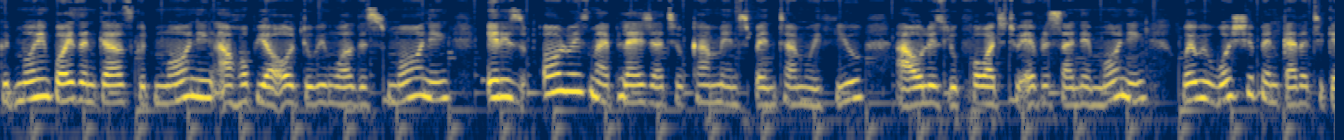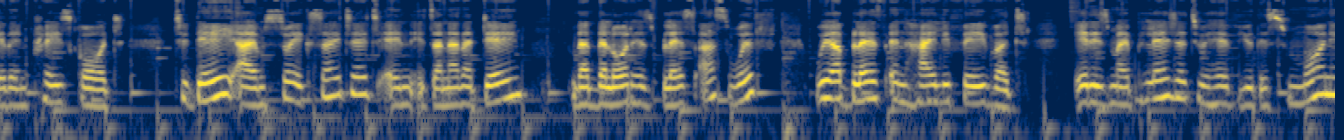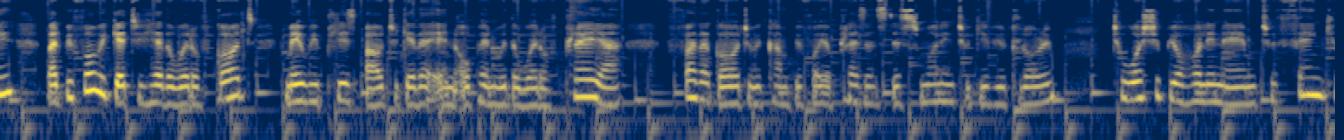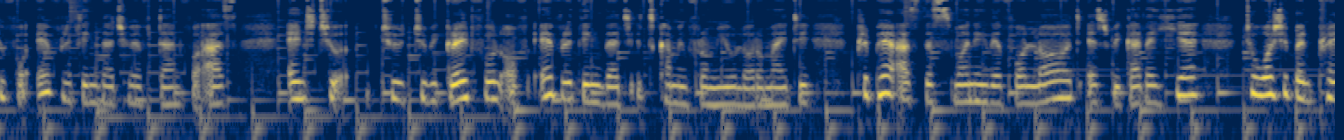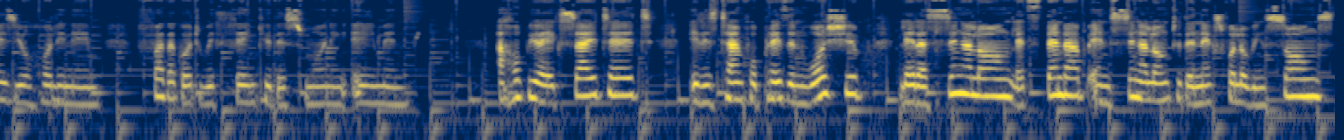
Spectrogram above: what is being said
Good morning, boys and girls. Good morning. I hope you are all doing well this morning. It is always my pleasure to come and spend time with you. I always look forward to every Sunday morning where we worship and gather together and praise God. Today I am so excited and it's another day that the Lord has blessed us with. We are blessed and highly favored. It is my pleasure to have you this morning. But before we get to hear the word of God, may we please bow together and open with the word of prayer. Father God, we come before your presence this morning to give you glory, to worship your holy name, to thank you for everything that you have done for us, and to to to be grateful of everything that it's coming from you, Lord Almighty. Prepare us this morning, therefore, Lord, as we gather here to worship and praise your holy name. Father God, we thank you this morning. Amen. I hope you are excited. It is time for praise and worship. Let us sing along. Let's stand up and sing along to the next following songs.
